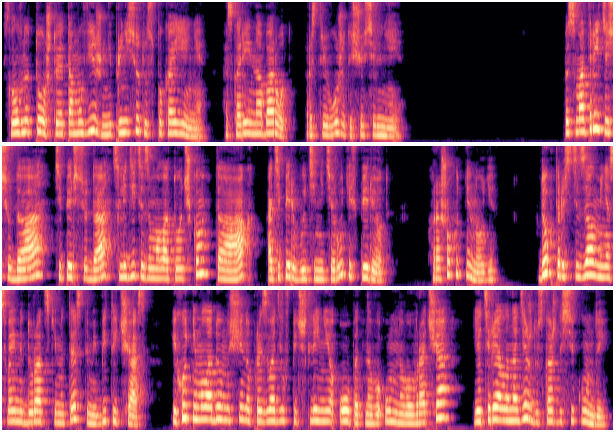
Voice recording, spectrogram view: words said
Словно то, что я там увижу, не принесет успокоения, а скорее наоборот, растревожит еще сильнее. Посмотрите сюда, теперь сюда, следите за молоточком, так, а теперь вытяните руки вперед. Хорошо хоть не ноги. Доктор истязал меня своими дурацкими тестами битый час – и хоть немолодой мужчина производил впечатление опытного, умного врача, я теряла надежду с каждой секундой.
